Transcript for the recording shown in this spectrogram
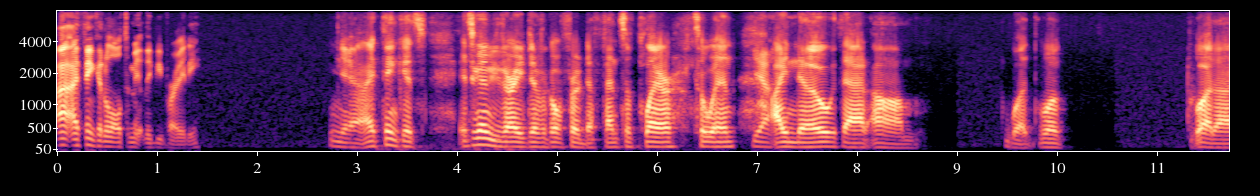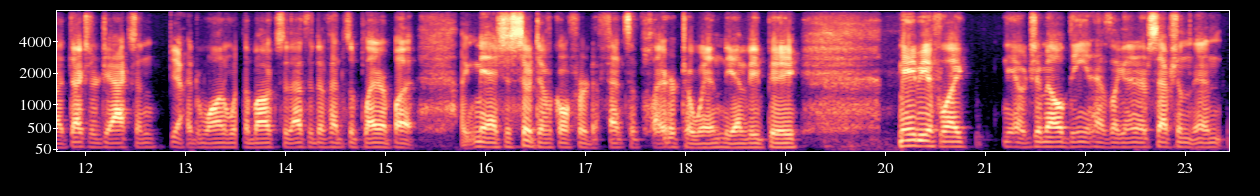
I, I think it'll ultimately be Brady. Yeah, I think it's it's going to be very difficult for a defensive player to win. Yeah. I know that um, what what what uh, Dexter Jackson Yeah. had won with the Bucks, so that's a defensive player. But like, man, it's just so difficult for a defensive player to win the MVP. Maybe if like you know Jamel Dean has like an interception and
